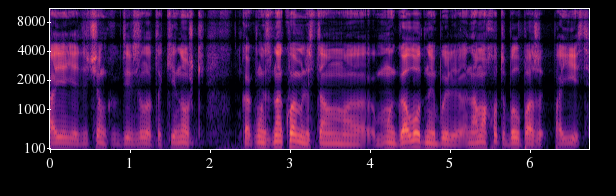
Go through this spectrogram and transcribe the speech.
Ай-яй-яй, девчонка, где взяла такие ножки. Как мы знакомились, там э, мы голодные были, нам охота было пож- поесть.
